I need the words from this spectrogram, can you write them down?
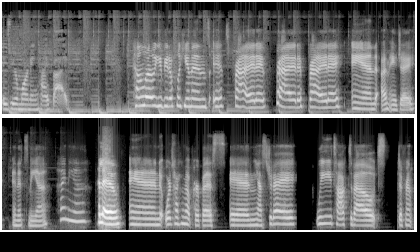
is your morning high five. Hello, you beautiful humans. It's Friday, Friday, Friday. And I'm AJ, and it's Mia. Hi, Mia. Hello. And we're talking about purpose. And yesterday we talked about different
